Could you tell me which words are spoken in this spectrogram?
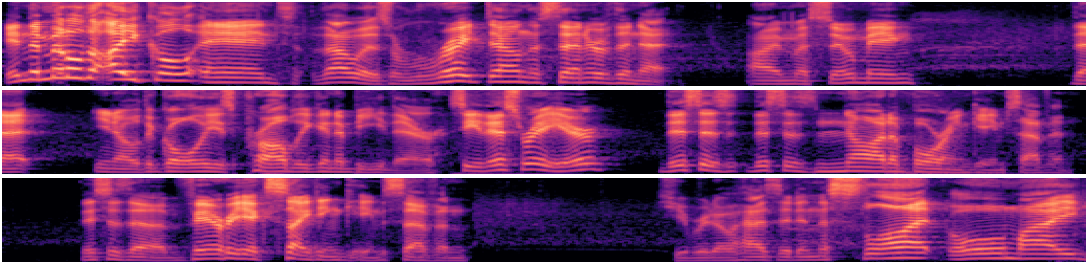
in the middle the Eichel, and that was right down the center of the net. I'm assuming that, you know, the goalie is probably going to be there. See, this right here, this is this is not a boring Game 7. This is a very exciting Game 7. Huberdeau has it in the slot. Oh my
